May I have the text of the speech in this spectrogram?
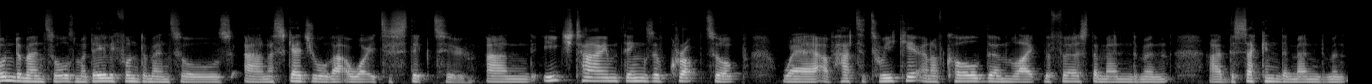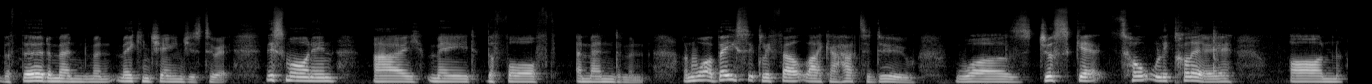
fundamentals, my daily fundamentals, and a schedule that I wanted to stick to. And each time things have cropped up where I've had to tweak it, and I've called them like the First Amendment, I uh, the Second Amendment, the Third Amendment, making changes to it. This morning, I made the Fourth Amendment. And what I basically felt like I had to do was just get totally clear on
